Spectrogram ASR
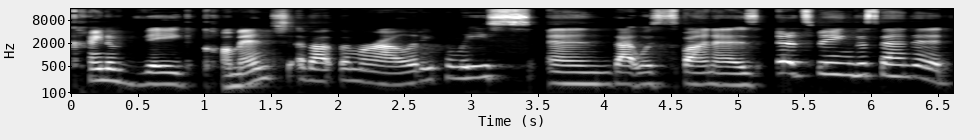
kind of vague comment about the morality police, and that was spun as it's being disbanded.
